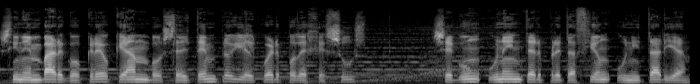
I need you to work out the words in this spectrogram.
Sin embargo, creo que ambos, el templo y el cuerpo de Jesús, según una interpretación unitaria,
